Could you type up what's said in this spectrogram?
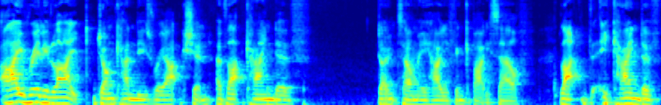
I really like John Candy's reaction of that kind of don't tell me how you think about yourself. Like he kind of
